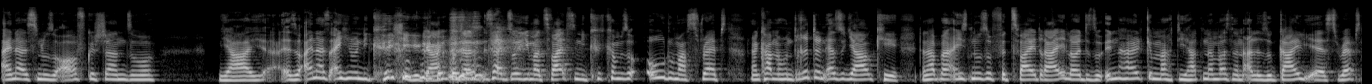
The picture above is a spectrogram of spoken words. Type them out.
einer ist nur so aufgestanden, so, ja, also einer ist eigentlich nur in die Küche gegangen und dann ist halt so jemand zweites in die Küche gekommen, so, oh, du machst Raps. Und dann kam noch ein dritter und er so, ja, okay. Dann hat man eigentlich nur so für zwei, drei Leute so Inhalt gemacht, die hatten dann was und dann alle so, geil, ihr esst Raps,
